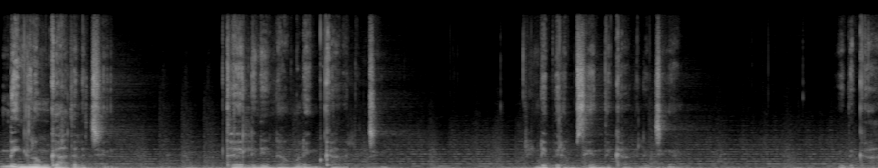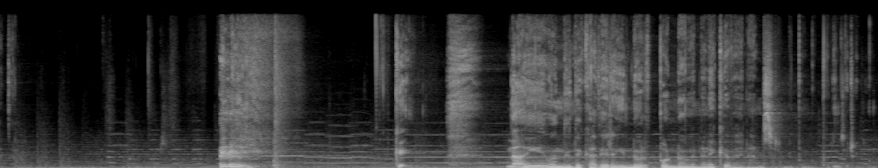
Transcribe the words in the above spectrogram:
நீங்களும் காதலிச்சு. தைலினி நம்மளையும் காதலிச்சு. ரெண்டு பேரும் சேர்ந்து காதலிச்சுங்க. இது காதல். ஓகே. நான் ஏன் வந்து இந்த கதையில இன்னொரு பொண்ணு அவங்க நினைக்க வேணாம்னு சொல்லி இப்போ புரிஞ்சிருக்கும்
